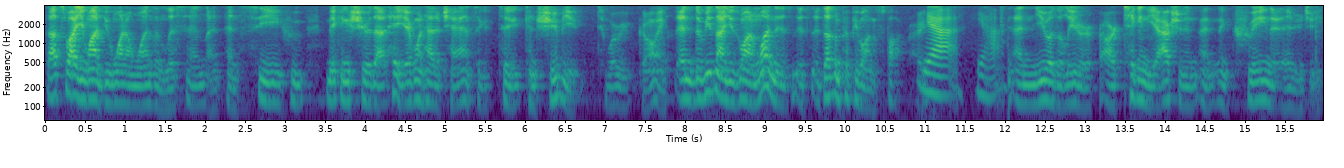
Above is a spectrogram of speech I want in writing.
That's why you want to do one-on-ones and listen and, and see who making sure that hey everyone had a chance to, to contribute to where we're going and the reason i use one-on-one is it doesn't put people on the spot right? Yeah, yeah. And you as a leader are taking the action and, and, and creating the energy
